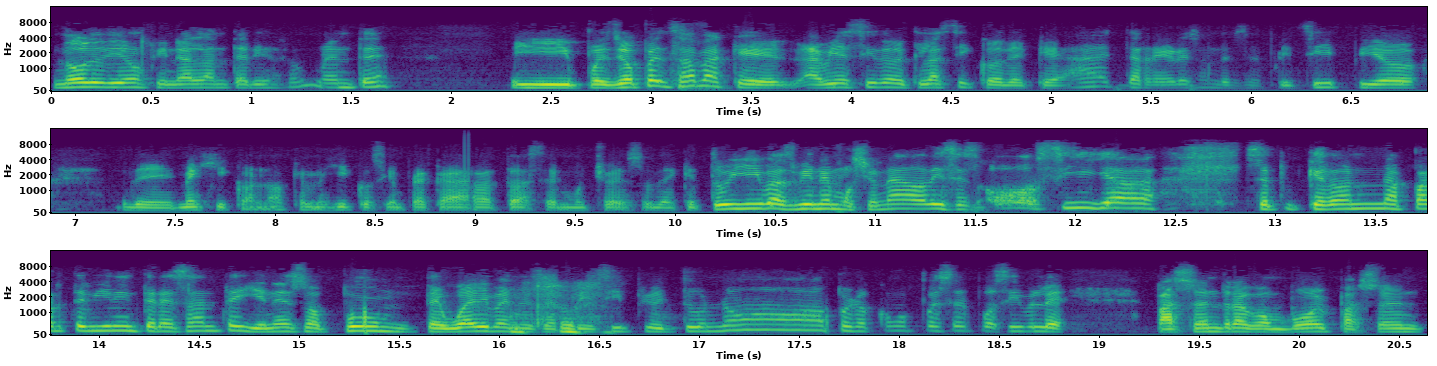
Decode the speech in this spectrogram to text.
No le dieron final anteriormente, y pues yo pensaba que había sido el clásico de que, ay, te regresan desde el principio de México, ¿no? Que México siempre a cada rato hace mucho eso, de que tú ibas bien emocionado, dices, oh, sí, ya se quedó en una parte bien interesante y en eso, ¡pum!, te vuelven desde el principio y tú, no, pero ¿cómo puede ser posible? Pasó en Dragon Ball, pasó en,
